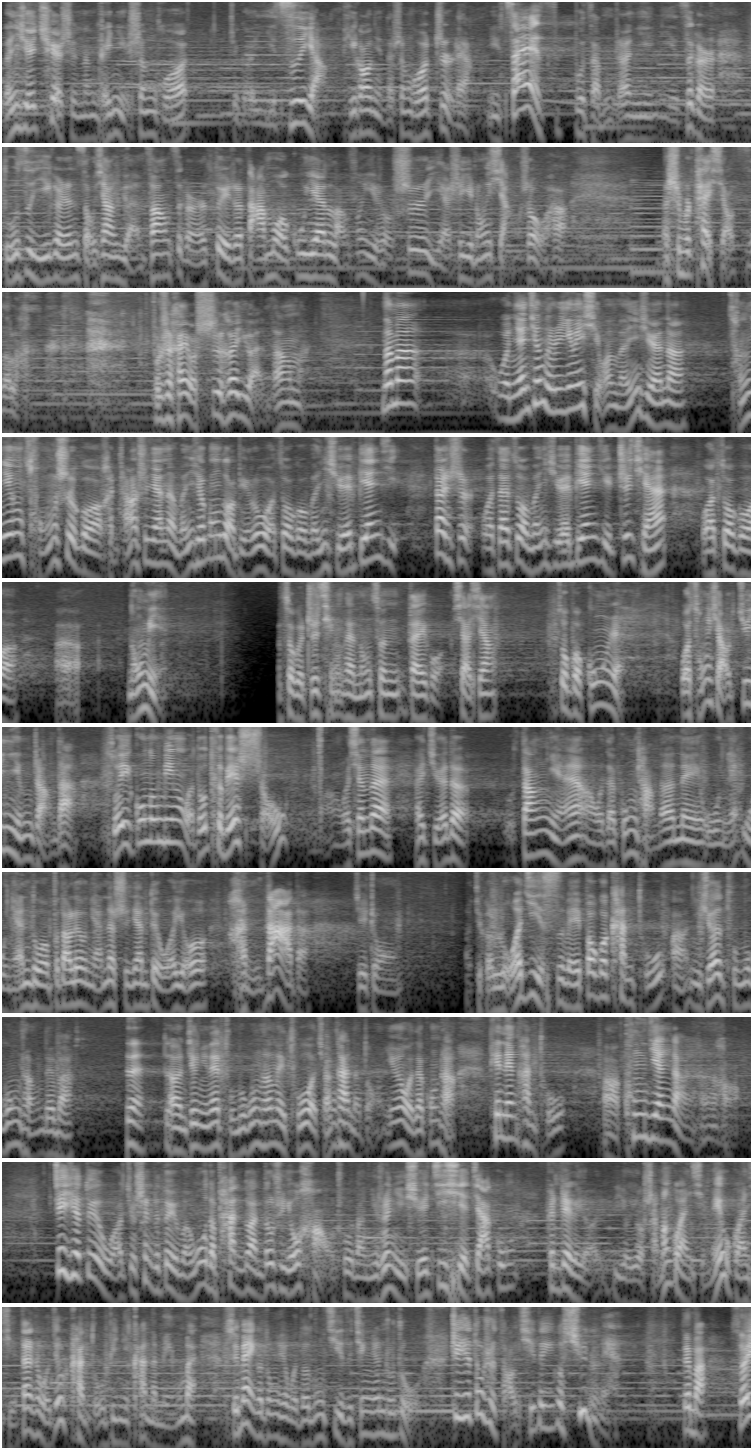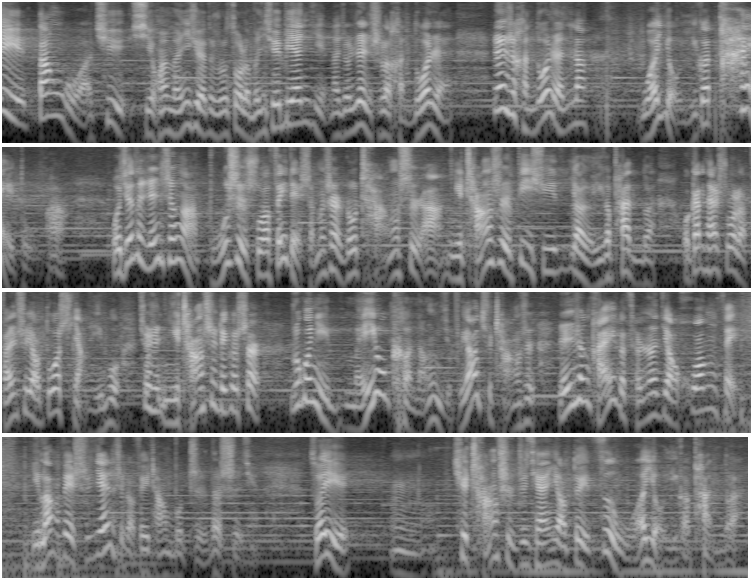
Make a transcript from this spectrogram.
文学确实能给你生活这个以滋养，提高你的生活质量。你再不怎么着，你你自个儿独自一个人走向远方，自个儿对着大漠孤烟朗诵一首诗，也是一种享受哈。那是不是太小资了？不是还有诗和远方吗？那么，我年轻的时候因为喜欢文学呢，曾经从事过很长时间的文学工作，比如我做过文学编辑。但是我在做文学编辑之前，我做过呃农民，做过知青，在农村待过，下乡，做过工人。我从小军营长大，所以工农兵我都特别熟。我现在还觉得。当年啊，我在工厂的那五年五年多，不到六年的时间，对我有很大的这种这个逻辑思维，包括看图啊。你学的土木工程对吧？对。嗯，就你那土木工程那图，我全看得懂，因为我在工厂天天看图啊，空间感很好。这些对我就甚至对文物的判断都是有好处的。你说你学机械加工。跟这个有有有什么关系？没有关系。但是我就是看图比你看得明白，随便一个东西我都能记得清清楚楚。这些都是早期的一个训练，对吧？所以当我去喜欢文学的时候，做了文学编辑，那就认识了很多人。认识很多人呢，我有一个态度啊。我觉得人生啊，不是说非得什么事儿都尝试啊。你尝试必须要有一个判断。我刚才说了，凡事要多想一步。就是你尝试这个事儿，如果你没有可能，你就不要去尝试。人生还有一个词儿呢，叫荒废。你浪费时间是个非常不值的事情。所以，嗯，去尝试之前要对自我有一个判断。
